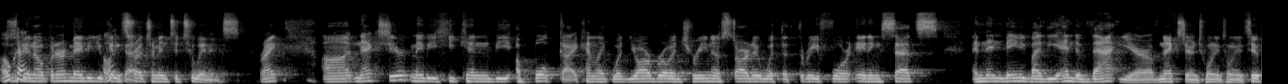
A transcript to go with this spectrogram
Okay. Just be an opener. Maybe you can stretch him into two innings right? Uh, next year, maybe he can be a bulk guy, kind of like what Yarbrough and Chirino started with the three, four inning sets. And then maybe by the end of that year, of next year in 2022,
